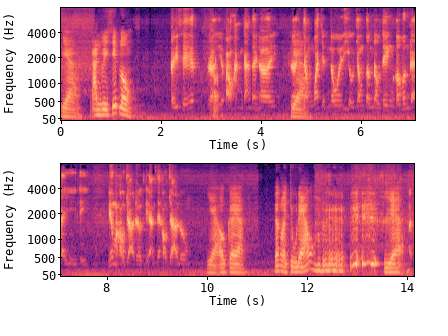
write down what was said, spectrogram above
Dạ. Anh reship luôn. Free ship rồi Ờ. bảo hành cá tới nơi. Rồi Dạ. trong quá trình nuôi ví dụ trong tuần đầu tiên mà có vấn đề gì thì nếu mà hỗ trợ được thì anh sẽ hỗ trợ luôn. Dạ ok anh. Rất là chu đáo. Dạ. Ok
